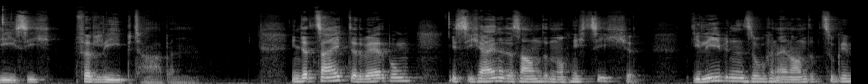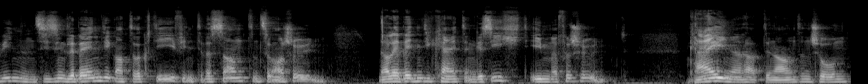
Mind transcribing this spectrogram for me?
die sich verliebt haben. In der Zeit der Werbung ist sich einer des anderen noch nicht sicher. Die Liebenden suchen einander zu gewinnen. Sie sind lebendig, attraktiv, interessant und sogar schön. Na Lebendigkeit ein Gesicht immer verschönt. Keiner hat den anderen schon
